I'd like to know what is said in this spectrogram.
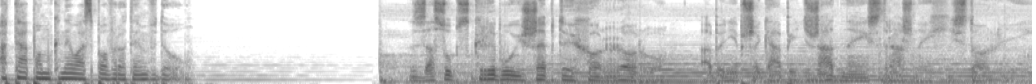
a ta pomknęła z powrotem w dół. Zasubskrybuj szepty horroru, aby nie przegapić żadnej strasznej historii.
